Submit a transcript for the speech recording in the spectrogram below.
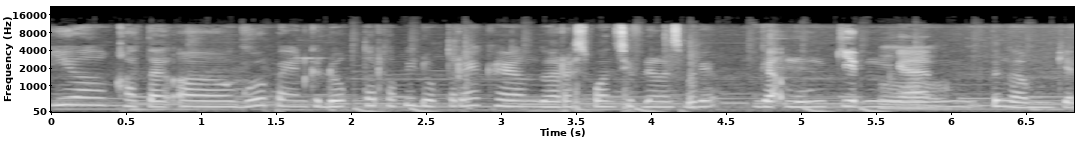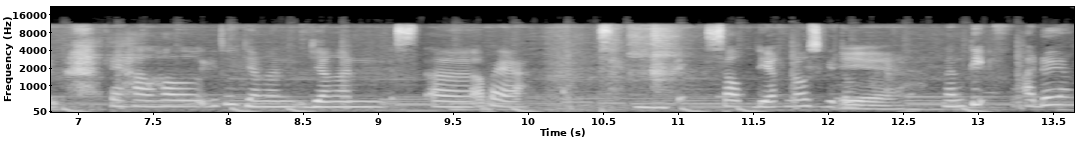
iya kata uh, gue pengen ke dokter tapi dokternya kayak nggak responsif dan lain sebagainya nggak mungkin Hmm. kan itu nggak mungkin kayak hal-hal itu jangan jangan uh, apa ya self diagnose gitu Iya. nanti ada yang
